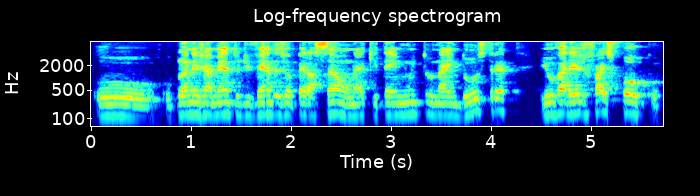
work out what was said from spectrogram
o, o, planejamento de vendas e operação, né, que tem muito na indústria e o varejo faz pouco.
